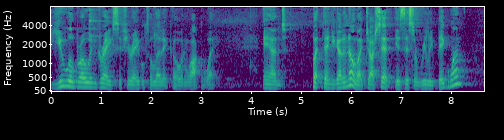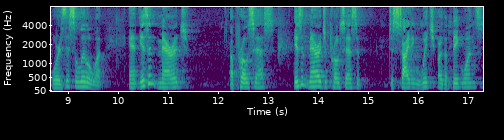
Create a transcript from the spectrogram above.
you will grow in grace if you're able to let it go and walk away. And but then you got to know, like Josh said, is this a really big one or is this a little one? And isn't marriage a process? Isn't marriage a process of deciding which are the big ones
